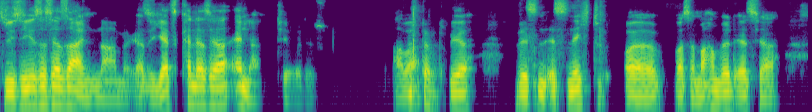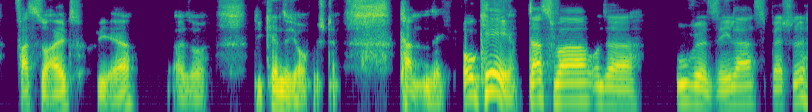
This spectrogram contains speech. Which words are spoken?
Schließlich ist es ja sein Name. Also jetzt kann das ja ändern, theoretisch. Aber wir wissen es nicht, äh, was er machen wird. Er ist ja fast so alt wie er. Also die kennen sich auch bestimmt. Kannten sich. Okay, das war unser Uwe Seeler Special.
